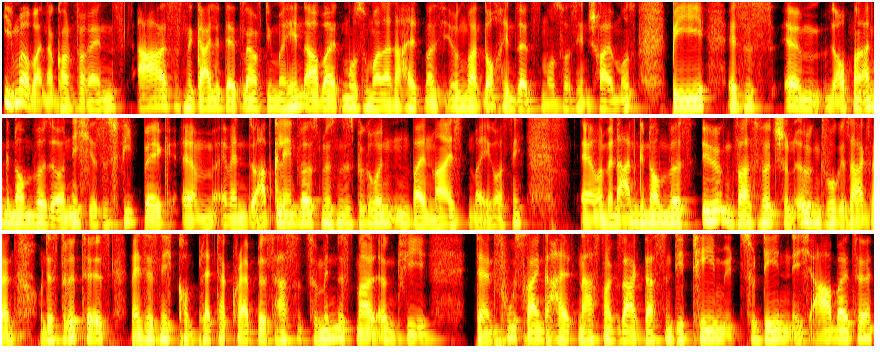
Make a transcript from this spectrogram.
immer bei einer Konferenz. A, es ist eine geile Deadline, auf die man hinarbeiten muss, wo man dann halt mal sich irgendwann doch hinsetzen muss, was hinschreiben muss. B, es ist, ähm, ob man angenommen wird oder nicht, es ist Feedback. Ähm, wenn du abgelehnt wirst, müssen sie es begründen, bei den meisten, bei irgendwas nicht. Äh, Und wenn du angenommen wirst, irgendwas wird schon irgendwo gesagt werden. Und das dritte ist, wenn es jetzt nicht kompletter Crap ist, hast du zumindest mal irgendwie deinen Fuß reingehalten, hast mal gesagt, das sind die Themen, zu denen ich arbeite.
